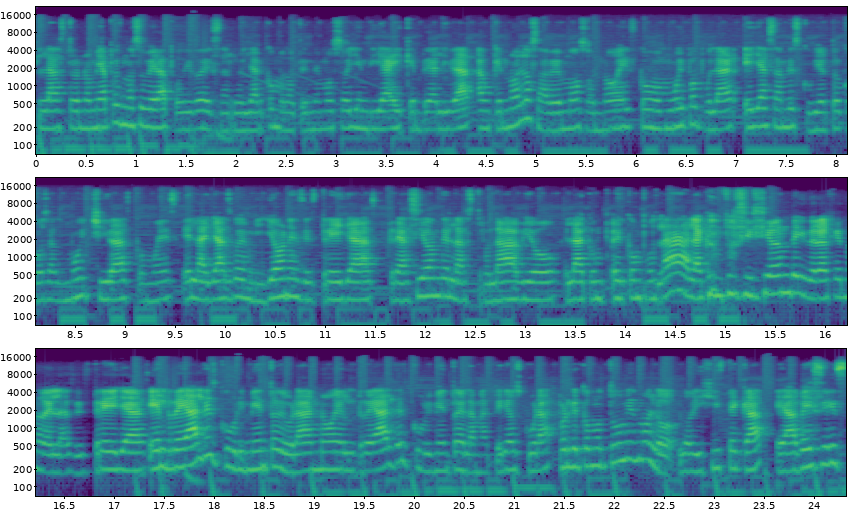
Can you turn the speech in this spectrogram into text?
la astronomía pues no se hubiera podido desarrollar como lo tenemos hoy en día y que en realidad, aunque no lo sabemos o no es como muy popular, ellas han descubierto cosas muy chidas como es el hallazgo de millones de estrellas, creación del astrolabio, la, el la, la composición de hidrógeno de las estrellas, el real descubrimiento de Urano, el real descubrimiento de la materia oscura, porque como tú mismo lo, lo dijiste, Kat, eh, a veces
